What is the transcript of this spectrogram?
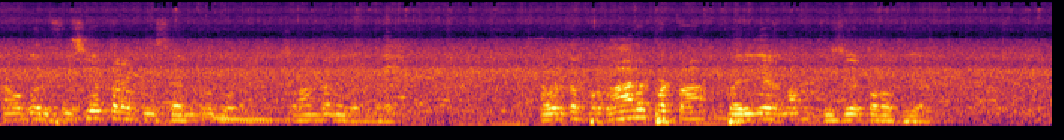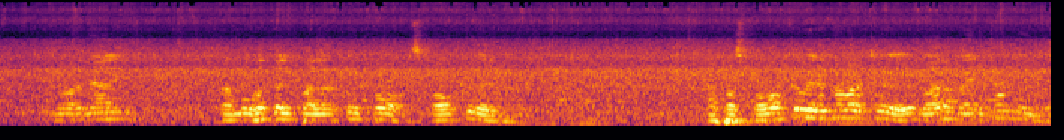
നമുക്കൊരു ഫിസിയോതെറാപ്പി സെന്റർ തുടങ്ങി കേന്ദ്രം. അവിടുത്തെ പ്രധാനപ്പെട്ട പരിചരണം ഫിസിയോതെറാപ്പിയാണ്. എന്ന് പറഞ്ഞാൽ സമൂഹത്തിൽ പലർക്കും ഇപ്പോൾ സ്ട്രോക്ക് വരുന്നു. അപ്പോൾ സ്ട്രോക്ക് വരുന്നവർക്ക് വേറെ മരുന്നൊന്നുമില്ല.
